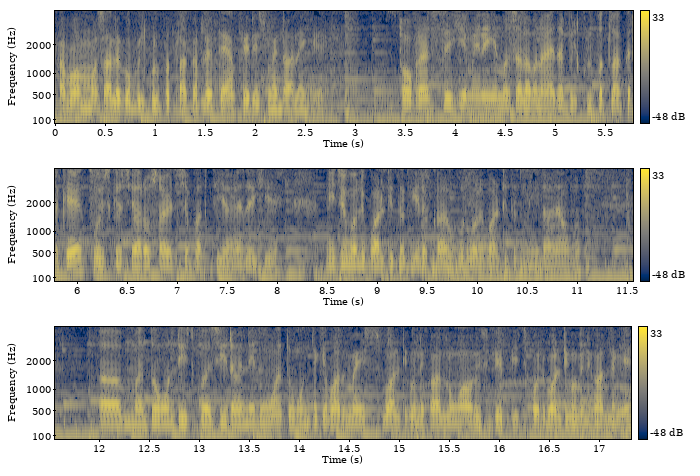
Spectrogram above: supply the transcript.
अब हम मसाले को बिल्कुल पतला कर लेते हैं, फिर इसमें डालेंगे। तो फ्रेंड्स, देखिए, मैंने ये मसाला बनाया था बिल्कुल पतला करके तो इसके चारों साइड से भर दिया है, देखिए। नीचे वाली बाल्टी तक ये रखा है, ऊपर वाली बाल्टी तक नहीं लाया हूँ। मैं दो घंटे इसको ऐसे ही रहने दूँगा। दो घंटे के बाद मैं इस बाल्टी को निकाल लूँगा और इसके बीच वाली बाल्टी को भी निकाल लेंगे।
